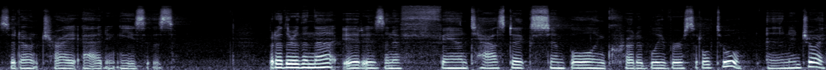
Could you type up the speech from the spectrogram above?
So don't try adding eases. But other than that, it is an, a fantastic, simple, incredibly versatile tool, and enjoy.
